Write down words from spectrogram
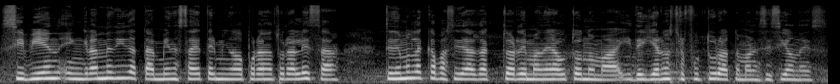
si bien en gran medida también está determinado por la naturaleza, tenemos la capacidad de actuar de manera autónoma y de guiar nuestro futuro a tomar decisiones.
